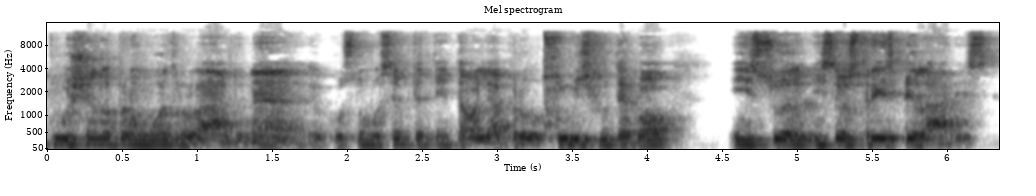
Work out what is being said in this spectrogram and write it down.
puxando para um outro lado. Né? Eu costumo sempre tentar olhar para o clube de futebol em, sua, em seus três pilares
